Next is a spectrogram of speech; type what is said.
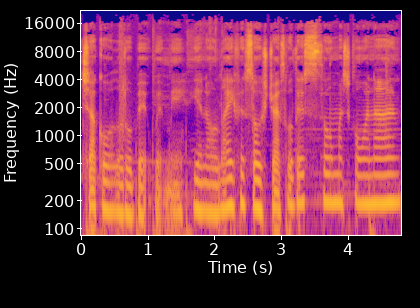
Chuckle a little bit with me. You know, life is so stressful. There's so much going on.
